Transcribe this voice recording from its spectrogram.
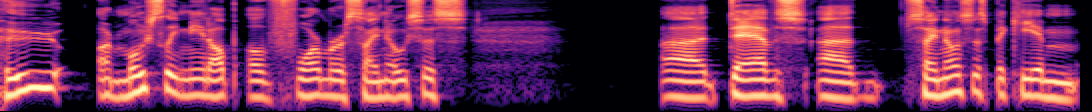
who are mostly made up of former Psygnosis uh, devs. Uh, Psygnosis became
